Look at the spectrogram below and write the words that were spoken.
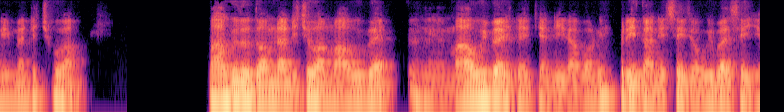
နေမဲ့တချို့ကမဟာကုသိုလ်သောမနတချို့ကမာဝိဘက်မာဝိဘက်တည်းကျန်နေတာပေါ့လေပရိသန်နေစိတ်ဆိုဝိဘက်စိတ်ရ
